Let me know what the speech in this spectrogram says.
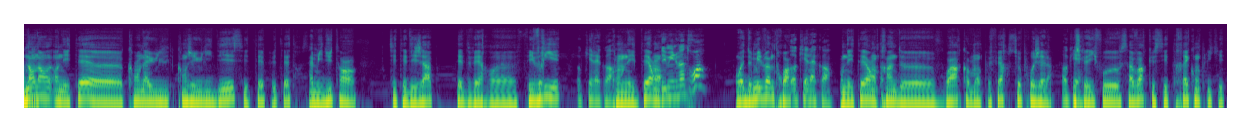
Non, non, on était euh, quand on a eu, quand j'ai eu l'idée, c'était peut-être, ça a mis du temps. C'était déjà peut-être vers euh, février. Ok, d'accord. On était en, 2023 ouais, 2023. Ok, d'accord. On était en train de voir comment on peut faire ce projet-là. Ok. Parce qu'il faut savoir que c'est très compliqué.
